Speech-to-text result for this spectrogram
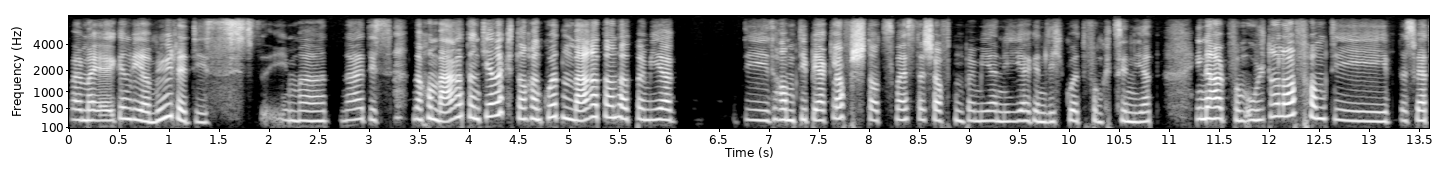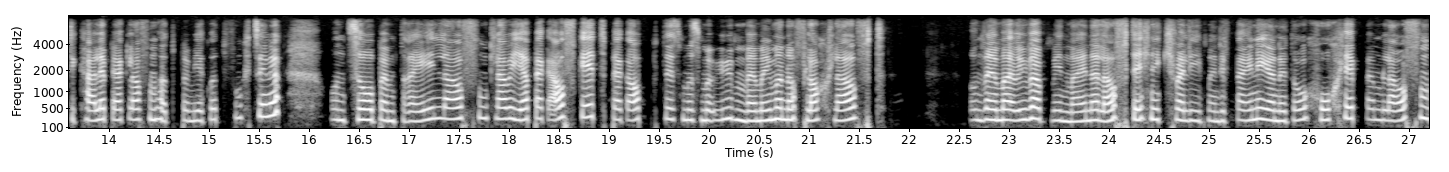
weil man irgendwie ermüdet ist. Immer, nein, das, nach einem Marathon, direkt nach einem guten Marathon hat bei mir die haben die Berglaufstaatsmeisterschaften bei mir nie eigentlich gut funktioniert. Innerhalb vom Ultralauf haben die, das vertikale Berglaufen hat bei mir gut funktioniert. Und so beim Traillaufen, glaube ich, ja, bergauf geht, bergab, das muss man üben, wenn man immer noch flach läuft. Und wenn man überhaupt mit meiner Lauftechnik, weil ich meine Beine ja nicht auch hochhebe beim Laufen,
